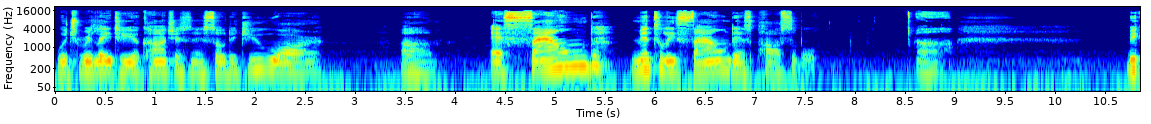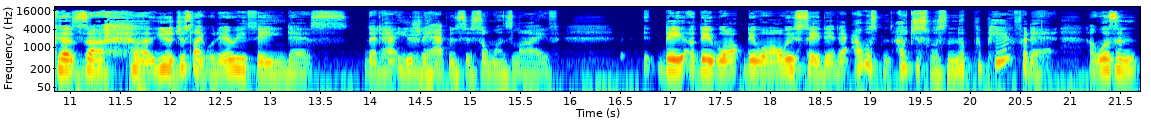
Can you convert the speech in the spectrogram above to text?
which relate to your consciousness, so that you are um, as sound, mentally sound as possible. Uh, because uh, uh, you know just like with everything that's that ha- usually happens in someone's life they they will they will always say that I was I just wasn't prepared for that. I wasn't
